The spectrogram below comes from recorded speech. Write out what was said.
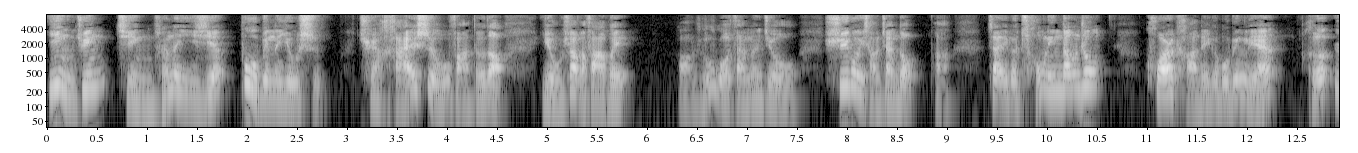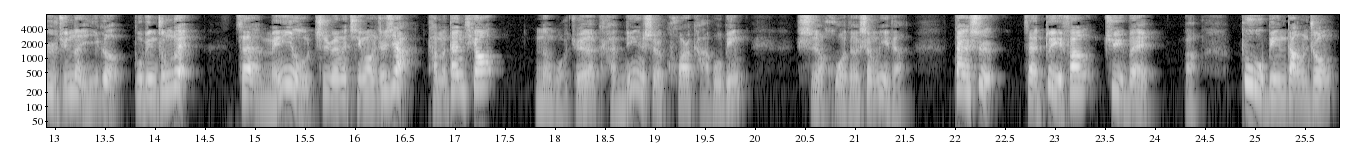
印军仅存的一些步兵的优势，却还是无法得到有效的发挥。啊，如果咱们就虚构一场战斗啊，在一个丛林当中，库尔卡的一个步兵连和日军的一个步兵中队，在没有支援的情况之下，他们单挑，那我觉得肯定是库尔卡步兵是获得胜利的。但是在对方具备啊步兵当中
